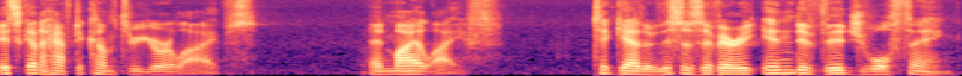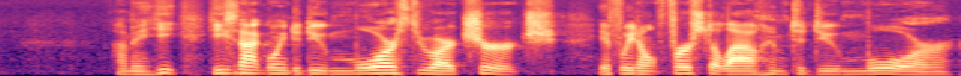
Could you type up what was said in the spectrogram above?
it's going to have to come through your lives and my life together. This is a very individual thing. I mean, he, He's not going to do more through our church if we don't first allow Him to do more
